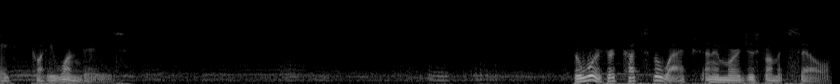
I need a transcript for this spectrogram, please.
take 21 days. The worker cuts the wax and emerges from its cell.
